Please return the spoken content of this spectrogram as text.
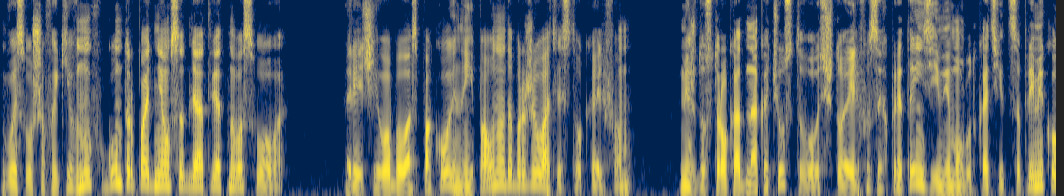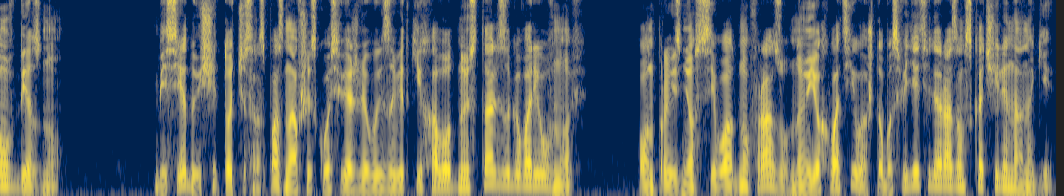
Выслушав и кивнув, Гунтер поднялся для ответного слова. Речь его была спокойна и полна доброжелательства к эльфам. Между строк, однако, чувствовалось, что эльфы с их претензиями могут катиться прямиком в бездну. Беседующий, тотчас распознавший сквозь вежливые завитки холодную сталь, заговорил вновь. Он произнес всего одну фразу, но ее хватило, чтобы свидетели разом вскочили на ноги.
